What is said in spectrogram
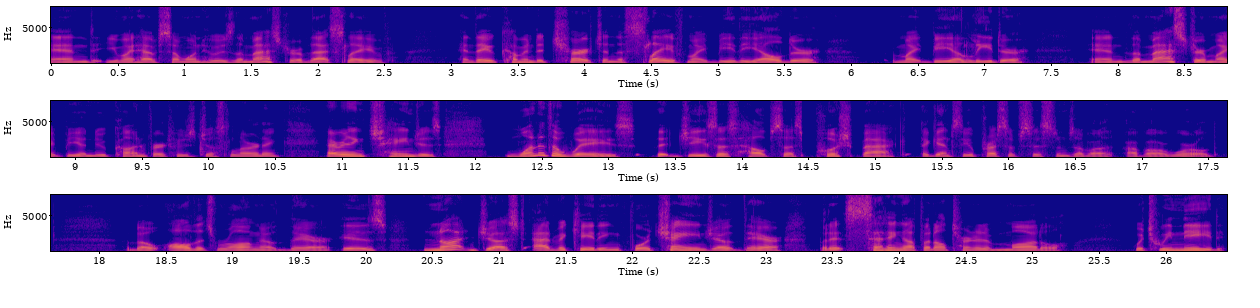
and you might have someone who is the master of that slave, and they come into church, and the slave might be the elder, might be a leader, and the master might be a new convert who's just learning. Everything changes. One of the ways that Jesus helps us push back against the oppressive systems of our, of our world about all that's wrong out there is not just advocating for change out there, but it's setting up an alternative model, which we need.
